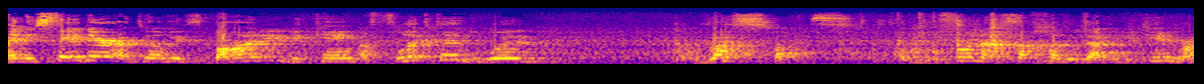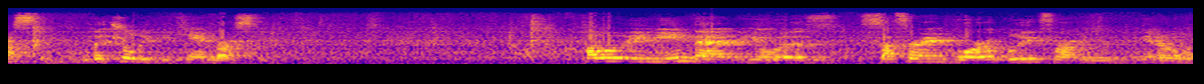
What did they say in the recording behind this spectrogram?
and he stayed there until his body became afflicted with rust spots. He became rusty, literally became rusty. Probably mean that he was suffering horribly from, you know,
